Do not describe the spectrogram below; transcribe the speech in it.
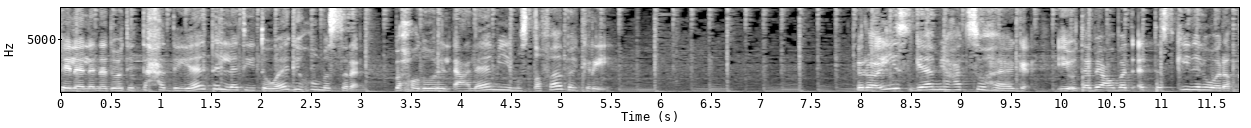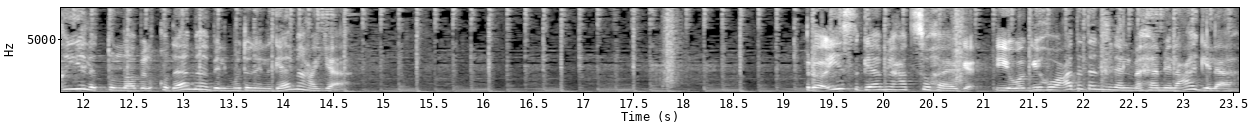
خلال ندوة التحديات التي تواجه مصر بحضور الإعلامي مصطفى بكري. رئيس جامعة سوهاج يتابع بدء التسكين الورقي للطلاب القدامى بالمدن الجامعية. رئيس جامعة سوهاج يوجه عددا من المهام العاجلة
